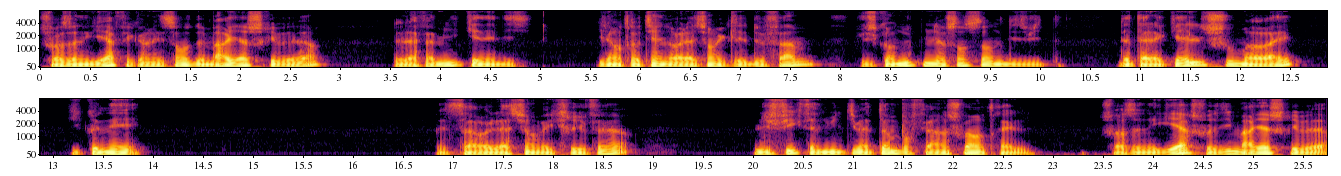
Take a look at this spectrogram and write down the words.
Schwarzenegger fait connaissance de Maria Shriver, de la famille Kennedy. Il entretient une relation avec les deux femmes jusqu'en août 1978, date à laquelle Chou qui connaît sa relation avec Schriver, lui fixe un ultimatum pour faire un choix entre elles. Schwarzenegger choisit Maria Shriver.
